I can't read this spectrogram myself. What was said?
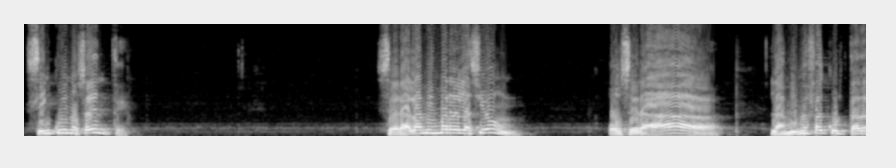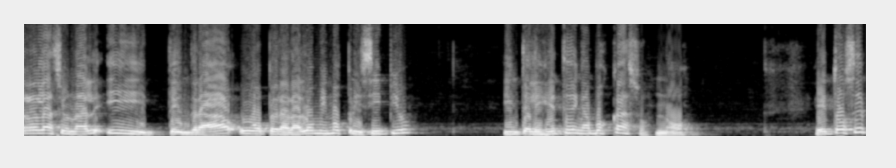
cinco inocentes. ¿Será la misma relación? ¿O será la misma facultad relacional y tendrá u operará los mismos principios inteligentes en ambos casos? No. Entonces,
